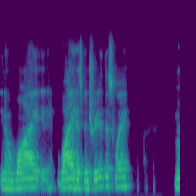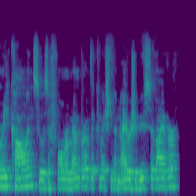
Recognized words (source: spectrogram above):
you know, why it, why it has been treated this way. Marie Collins, who is a former member of the commission, an Irish abuse survivor,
